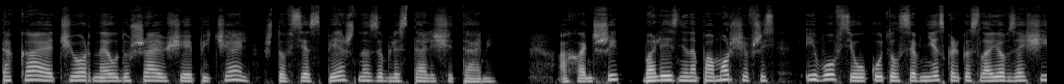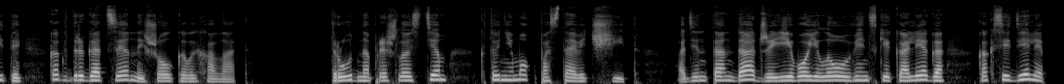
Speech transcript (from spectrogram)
такая черная удушающая печаль, что все спешно заблистали щитами. А Ханьши, болезненно поморщившись, и вовсе укутался в несколько слоев защиты, как в драгоценный шелковый халат. Трудно пришлось тем, кто не мог поставить щит. Один Тандаджи и его елоувинский коллега как сидели,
